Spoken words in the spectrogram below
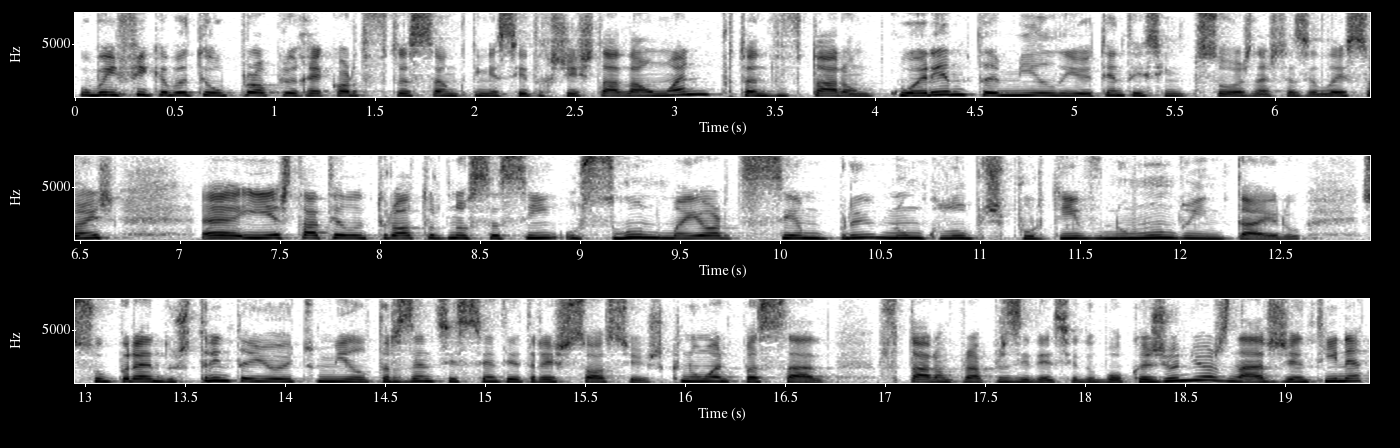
O Benfica bateu o próprio recorde de votação que tinha sido registado há um ano, portanto votaram 40.085 pessoas nestas eleições eh, e este ato eleitoral tornou-se assim o segundo maior de sempre num clube desportivo no mundo inteiro, superando os 38.363 sócios que no ano passado votaram para a presidência do Boca Juniors, na Argentina,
